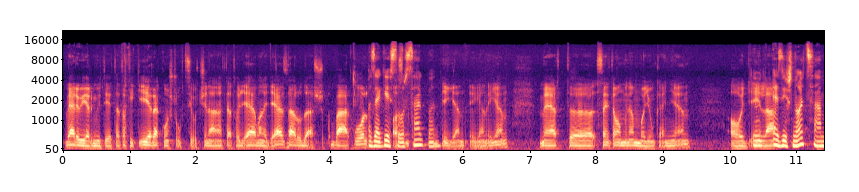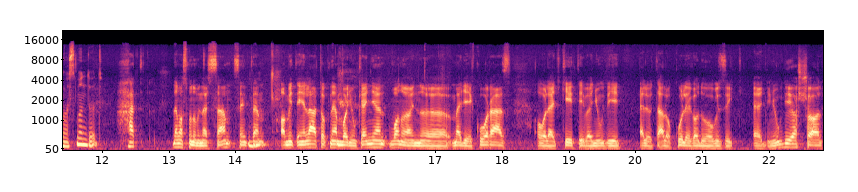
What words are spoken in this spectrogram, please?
verőérműtét, tehát akik érrekonstrukciót csinálnak, tehát hogy el van egy elzáródás bárhol. Az egész azt, országban? Igen, igen, igen mert uh, szerintem amúgy nem vagyunk ennyien, ahogy én látom. Ez is nagy szám, azt mondod? Hát nem azt mondom, hogy nagy szám, szerintem uh-huh. amit én látok, nem vagyunk ennyien. Van olyan uh, megyei kórház, ahol egy két éve nyugdíj előtt álló kolléga dolgozik egy nyugdíjassal,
